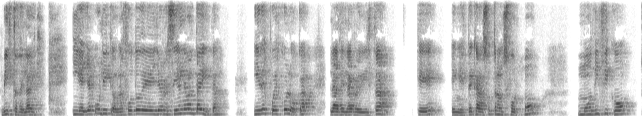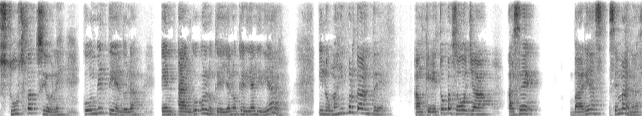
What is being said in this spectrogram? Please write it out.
vistas de like. Y ella publica una foto de ella recién levantadita y después coloca la de la revista que en este caso transformó, modificó sus facciones, convirtiéndola en algo con lo que ella no quería lidiar. Y lo más importante, aunque esto pasó ya hace varias semanas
